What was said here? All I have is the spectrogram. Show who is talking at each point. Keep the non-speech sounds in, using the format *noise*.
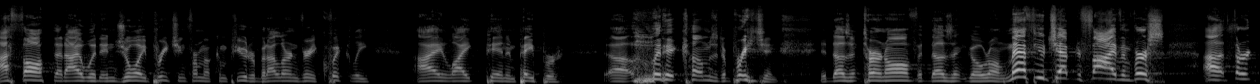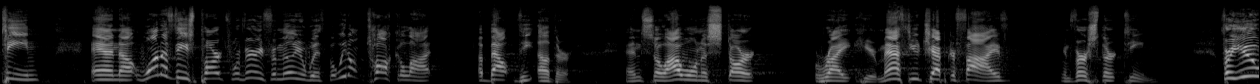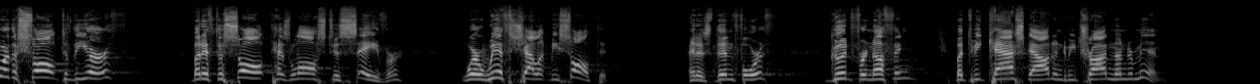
Speaker 1: I thought that I would enjoy preaching from a computer, but I learned very quickly I like pen and paper uh, *laughs* when it comes to preaching. It doesn't turn off, it doesn't go wrong. Matthew chapter 5 and verse uh, 13. And uh, one of these parts we're very familiar with, but we don't talk a lot about the other. And so I want to start right here. Matthew chapter 5 and verse 13. For you are the salt of the earth, but if the salt has lost his savor, wherewith shall it be salted? It is thenceforth good for nothing, but to be cast out and to be trodden under men.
